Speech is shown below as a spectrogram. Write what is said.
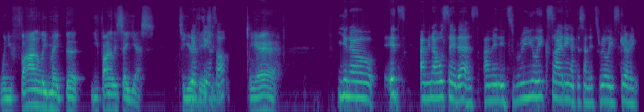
when you finally make the you finally say yes to your yes, vision to yourself. yeah you know it's i mean i will say this i mean it's really exciting at the same it's really scary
